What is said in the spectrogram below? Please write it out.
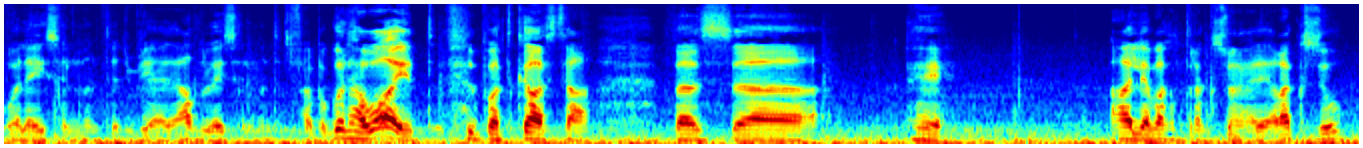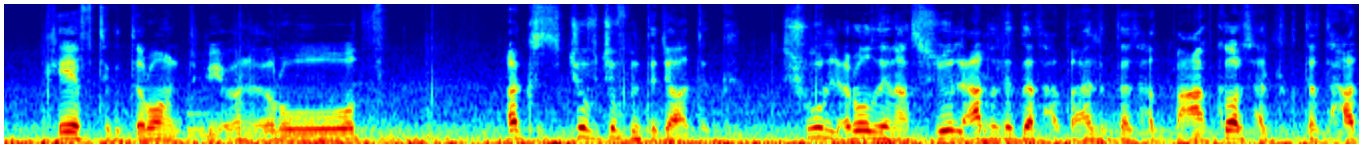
وليس المنتج. بيع العرض وليس المنتج. فبقولها وايد في البودكاست ها. بس آه هي. هذا اللي ابغاكم تركزون عليه ركزوا كيف تقدرون تبيعون عروض. ركز. شوف شوف منتجاتك. شو العروض ناس شو العرض اللي تقدر تحطه هل تقدر تحط معاه كورس؟ هل تقدر تحط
